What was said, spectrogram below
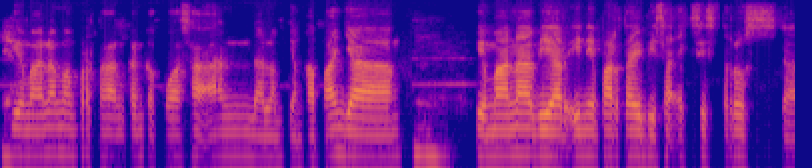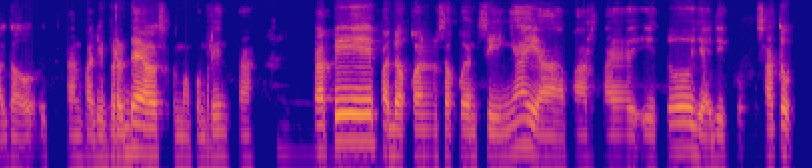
Ya. Gimana mempertahankan kekuasaan dalam jangka panjang, Hmm. gimana biar ini partai bisa eksis terus gak, gak- tanpa diberdel sama pemerintah. Tapi pada konsekuensinya ya partai itu jadi satu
